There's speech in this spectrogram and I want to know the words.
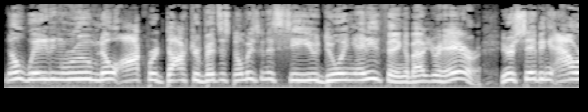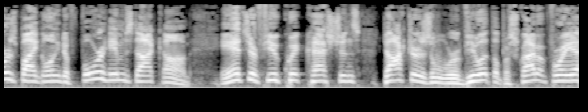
No waiting room, no awkward doctor visits. Nobody's going to see you doing anything about your hair. You're saving hours by going to forhims.com. answer a few quick questions. Doctors will review it. They'll prescribe it for you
